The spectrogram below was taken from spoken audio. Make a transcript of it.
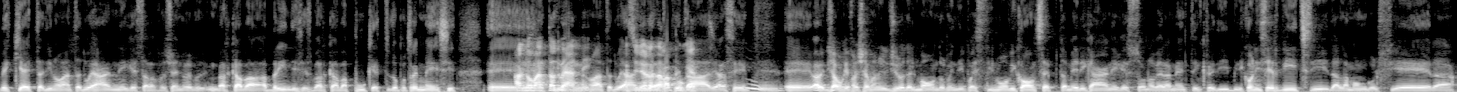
vecchietta di 92 anni che stava facendo, imbarcava a Brindisi e sbarcava a Phuket dopo tre mesi. Eh, a 92 anni? A 92 la anni, signora andava a Phuket? Sì. Mm. Eh, vabbè, diciamo che facevano il giro del mondo, quindi questi nuovi concept americani che sono veramente incredibili, con i servizi dalla mongolfiera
